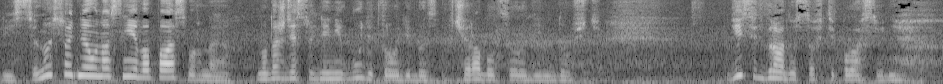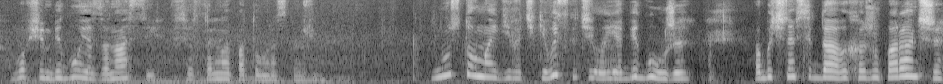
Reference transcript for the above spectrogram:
листья. Но сегодня у нас небо пасмурное. Но дождя сегодня не будет вроде бы. Вчера был целый день дождь. 10 градусов тепла сегодня. В общем, бегу я за Настей. Все остальное потом расскажу. Ну что, мои девочки, выскочила я, бегу уже. Обычно всегда выхожу пораньше.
